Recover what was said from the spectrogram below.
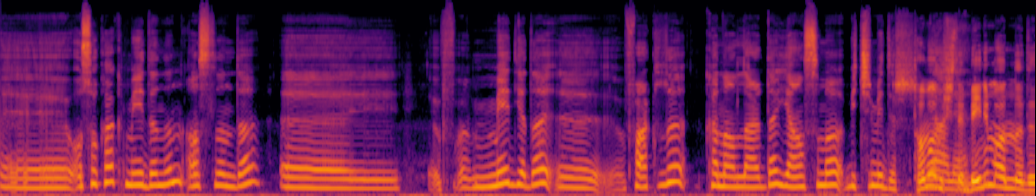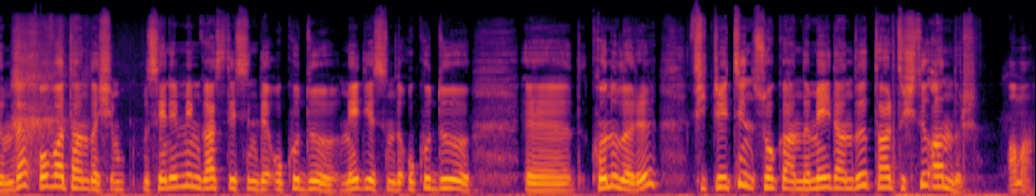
Ee, o sokak meydanın aslında e, medyada e, farklı kanallarda yansıma biçimidir. Tamam Yani. işte benim anladığımda o vatandaşın Senem'in gazetesinde okuduğu, medyasında okuduğu e, konuları Fikret'in sokağında, meydanda tartıştığı andır. ama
